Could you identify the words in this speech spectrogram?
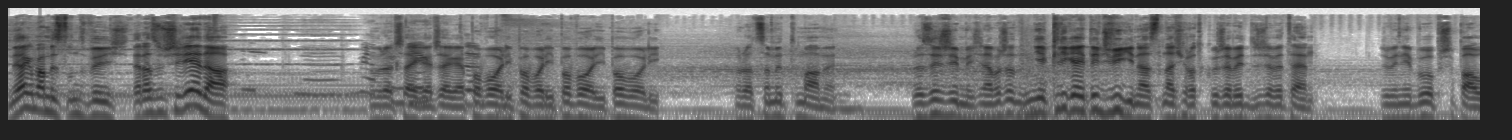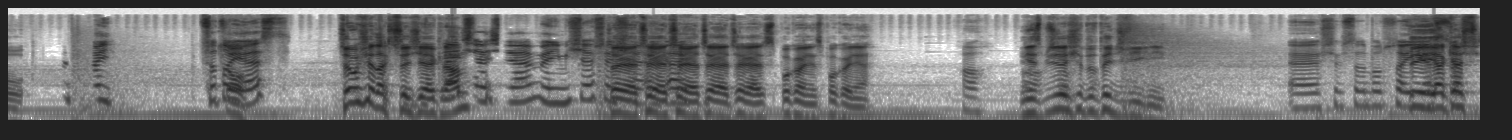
No jak mamy stąd wyjść? Teraz już się nie da. Dobra, czekaj, nie czekaj, powoli, powoli, powoli, powoli. Dobra, co my tu mamy? Rozejrzyjmy się, na początku nie klikaj tej dźwigi na, na środku, żeby, żeby ten, żeby nie było przypału. Ej, co to Co? jest? Czemu się tak trzęsie ekran? Trzęsie się, myj mi się, trzęsie. Czekaj, czekaj, czekaj, czekaj, czekaj, spokojnie, spokojnie. O, Nie o. zbliżaj się do tej dźwigni. E, Szybson, bo tutaj Ty, jest... jakaś...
